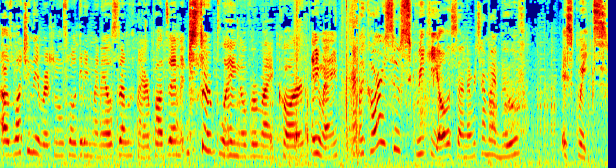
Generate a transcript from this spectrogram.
I was watching the originals while getting my nails done with my AirPods in. It just started playing over my car. Anyway, my car is so squeaky all of a sudden. Every time I move, it squeaks.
